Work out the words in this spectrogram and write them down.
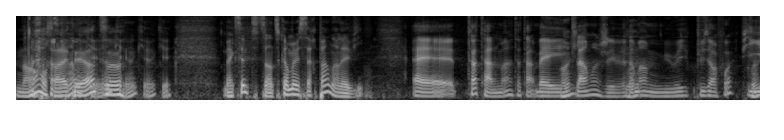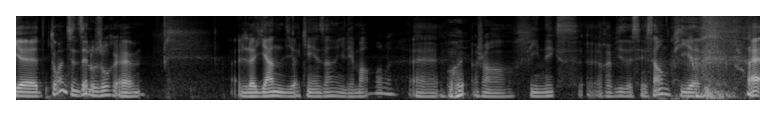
non ça a été Ah, hot, ok, ça. Ok, ok, ok. Maxime, tu te sens-tu comme un serpent dans la vie? Euh, totalement, totalement. Ben, Ouais. clairement, j'ai vraiment mué plusieurs fois. Puis, Ouais. euh, toi-même, tu disais l'autre jour, euh, le Yann d'il y a 15 ans, il est mort. là. Euh, Ouais. genre Phoenix euh, revit de ses cendres. Puis euh, euh,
